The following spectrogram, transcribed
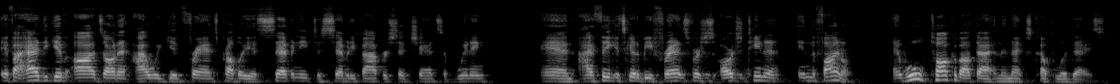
If I had to give odds on it, I would give France probably a 70 to 75% chance of winning. And I think it's going to be France versus Argentina in the final. And we'll talk about that in the next couple of days.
